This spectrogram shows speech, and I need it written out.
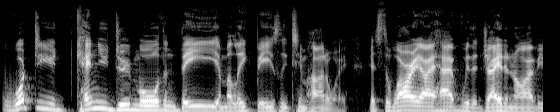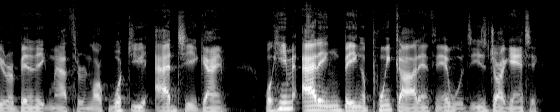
what do you can you do more than be a Malik Beasley, Tim Hardaway? It's the worry I have with a Jaden Ivey or a Benedict Mathurin. Like, what do you add to your game? Well, him adding being a point guard, Anthony Edwards, is gigantic.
